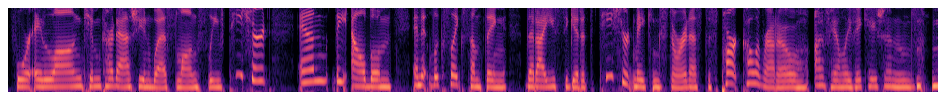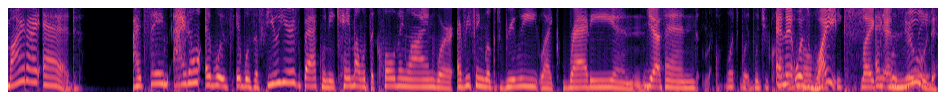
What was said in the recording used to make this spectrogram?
for a long Kim Kardashian West long sleeve t shirt and the album. And it looks like something that I used to get at the t shirt making store in Estes Park, Colorado on family vacations. might I add, I'd say I don't. It was it was a few years back when he came out with the clothing line where everything looked really like ratty and Yes. and what, what would you call it? And it was Boho white, chic? like, it and was really- nude.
